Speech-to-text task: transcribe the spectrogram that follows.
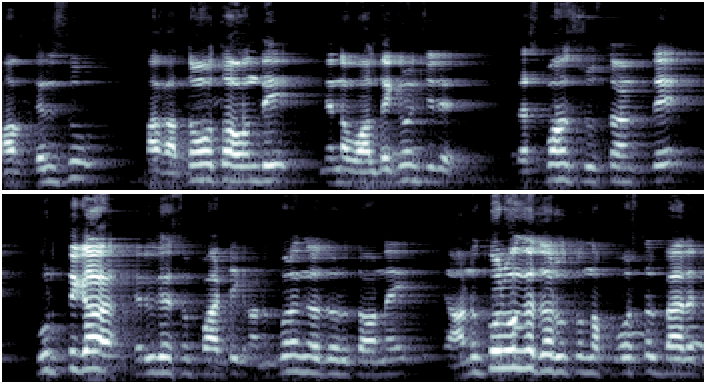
మాకు తెలుసు మాకు అర్థమవుతూ ఉంది. నిన్న వాళ్ళ దగ్గర నుంచి రెస్పాన్స్ చూస్తుంటే పూర్తిగా తెలుగుదేశం పార్టీకి అనుకూలంగా జరుగుతూ ఉన్నాయి. అనుకూలంగా జరుగుతున్న పోస్టల్ బ్యాలెట్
